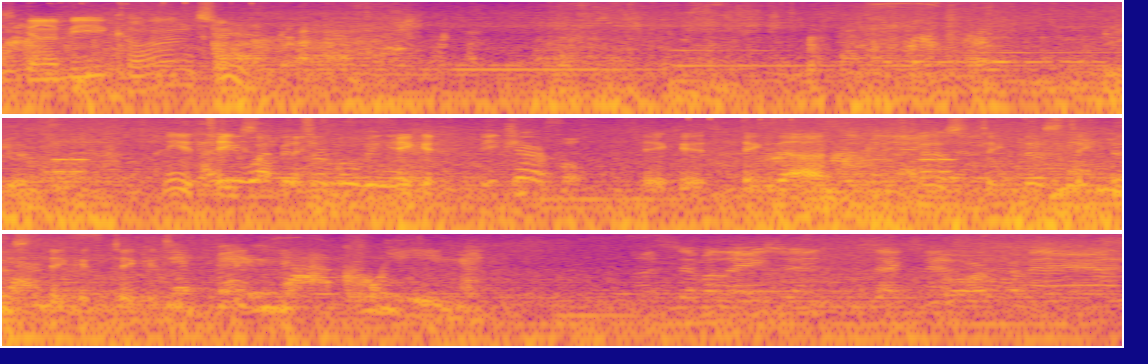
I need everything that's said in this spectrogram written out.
Is gonna be consume. I need to take Heavy weapons are moving something. Take it. Be careful. Take it. Take that. Take this. Take this. Take this. Take it. Take it. Defend our queen. Assimilation. Sector command.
